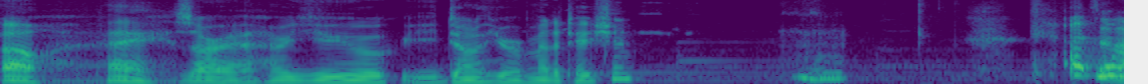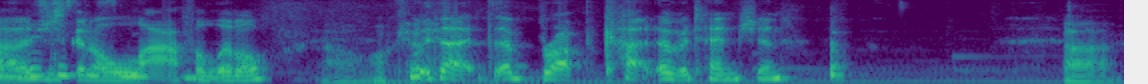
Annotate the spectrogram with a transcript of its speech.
Oh, hey, Zaria, are you you done with your meditation? Mm-hmm. Uh, So no, I was there's just gonna laugh a little Oh, okay. with that abrupt cut of attention. Um,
